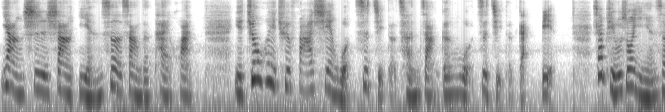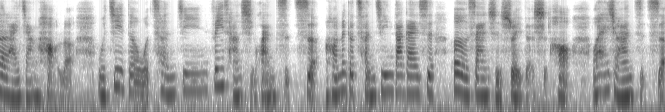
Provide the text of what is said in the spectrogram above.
样式上、颜色上的汰换。也就会去发现我自己的成长跟我自己的改变。像比如说以颜色来讲好了，我记得我曾经非常喜欢紫色，好，那个曾经大概是二三十岁的时候，我很喜欢紫色，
